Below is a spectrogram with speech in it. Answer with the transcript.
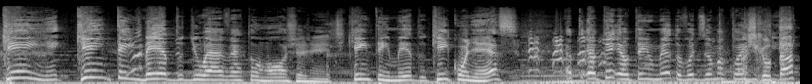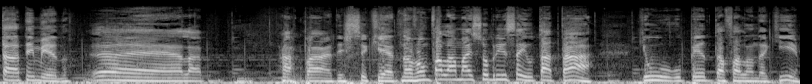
Quem, quem tem medo de o Everton Rocha, gente? Quem tem medo? Quem conhece? Eu, eu, te- eu tenho medo, eu vou dizer uma coisa. Acho que o Tatá tem medo. É, ela. Rapaz, deixa isso quieto. Nós vamos falar mais sobre isso aí. O Tatá, que o, o Pedro tá falando aqui,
